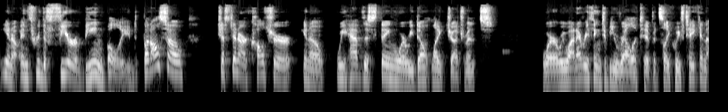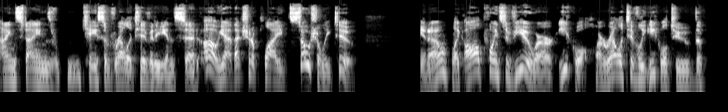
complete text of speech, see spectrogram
you know, and through the fear of being bullied, but also just in our culture, you know, we have this thing where we don't like judgments, where we want everything to be relative. It's like we've taken Einstein's case of relativity and said, oh, yeah, that should apply socially too. You know, like all points of view are equal, are relatively equal to the,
